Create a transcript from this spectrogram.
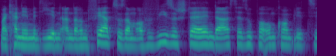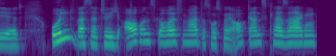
Man kann ihn mit jedem anderen Pferd zusammen auf Wiese stellen, da ist der super unkompliziert. Und was natürlich auch uns geholfen hat, das muss man ja auch ganz klar sagen,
